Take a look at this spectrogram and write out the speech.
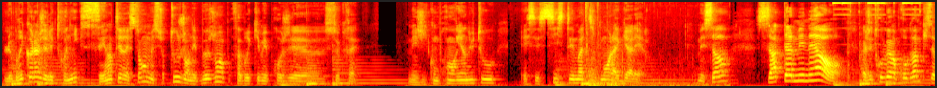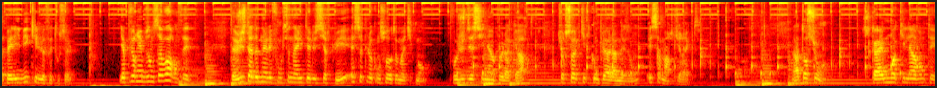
Le bricolage électronique, c'est intéressant, mais surtout j'en ai besoin pour fabriquer mes projets euh, secrets. Mais j'y comprends rien du tout, et c'est systématiquement la galère. Mais ça, ça termine J'ai trouvé un programme qui s'appelle IBI qui le fait tout seul. Y a plus rien besoin de savoir en fait. T'as juste à donner les fonctionnalités du circuit et ça te le conçoit automatiquement. Faut juste dessiner un peu la carte, tu reçois le kit complet à la maison et ça marche direct. Attention, c'est quand même moi qui l'ai inventé.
